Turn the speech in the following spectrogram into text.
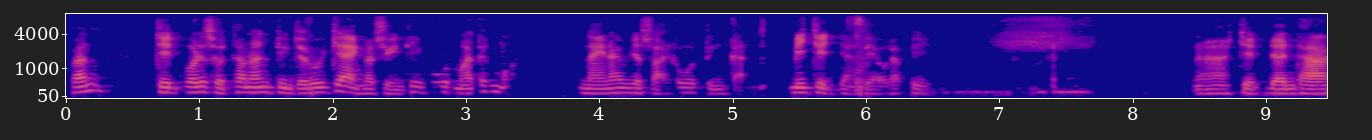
เพราะฉะนั้นจิตบริสุทธิ์เท่านั้นจึงจะรู้แจ้งกับสิ่งที่พูดมาทั้งหมด ในนักวิทยาศาสตร์เขาพูดถึงกัน มีจิตอย่างเดียวครับพี่นะจิตเดินทาง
